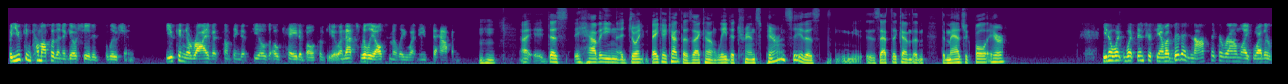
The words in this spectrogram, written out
but you can come up with a negotiated solution. You can arrive at something that feels okay to both of you, and that's really ultimately what needs to happen. Mm-hmm. Uh, does having a joint bank account does that kind of lead to transparency? Does is that the kind of the, the magic bullet here? You know what, what's interesting? I'm a bit agnostic around like whether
